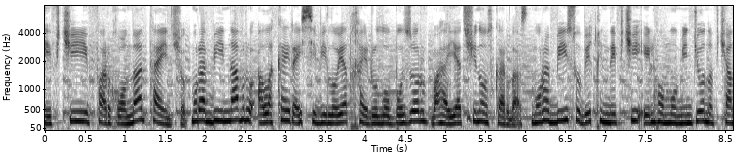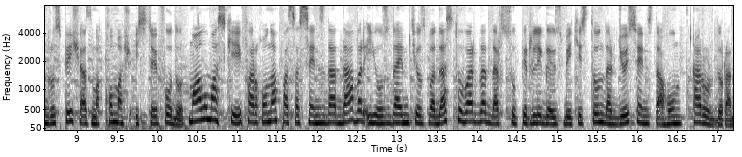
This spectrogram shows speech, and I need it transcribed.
нефчии фарғона таъин шуд. Мураббии навро аллакай раиси вилоят хайрулло бозоров ба ҳайат шинос кардааст. Мураббии собиқи нефчӣ илҳом муминҷонов чанд рӯз пеш аз мақомаш истеъфо дод. Маълум аст ки фарғона пас аз сенздаҳ давр ёздаҳ имтиёз ба даст оварда дар суперлигаи ӯзбекистон дар ҷои сенздаҳум қарор дорад.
